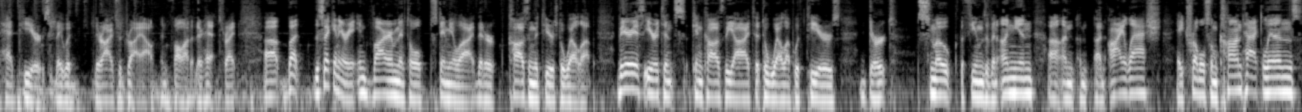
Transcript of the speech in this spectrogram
had tears, they would their eyes would dry out and fall out of their heads, right? Uh, but the second area, environmental stimuli that are causing the tears to well up. Various irritants can cause the eye to, to well up with tears. Dirt, smoke, the fumes of an onion, uh, an, an, eyelash, a troublesome contact lens.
